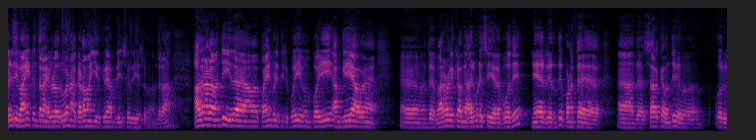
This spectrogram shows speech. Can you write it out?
எழுதி வாங்கிட்டு வந்துறான். இவ்வளோ ரூபா நான் கடன் வாங்கியிருக்கிறேன் அப்படின்னு சொல்லி வந்துறான். அதனால வந்து இதை அவன் பயன்படுத்திட்டு போய் இவன் போய் அங்கேயே அவன் அந்த மரவள்ளிக்கிழங்கு அறுவடை செய்கிற போதே நேர்ல இருந்து பணத்தை அந்த சரக்கை வந்து ஒரு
